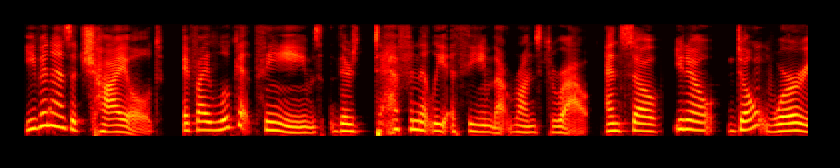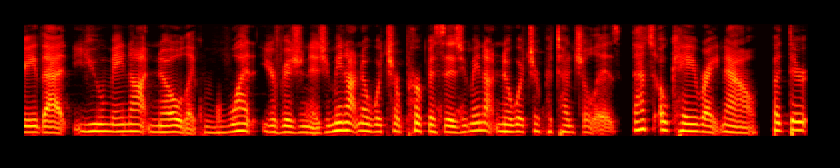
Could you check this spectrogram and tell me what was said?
even as a child, if I look at themes, there's definitely a theme that runs throughout. And so, you know, don't worry that you may not know like what your vision is. You may not know what your purpose is. You may not know what your potential is. That's okay right now. But there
